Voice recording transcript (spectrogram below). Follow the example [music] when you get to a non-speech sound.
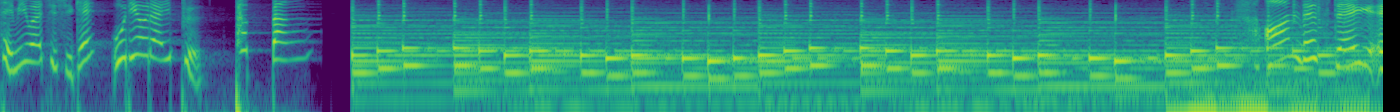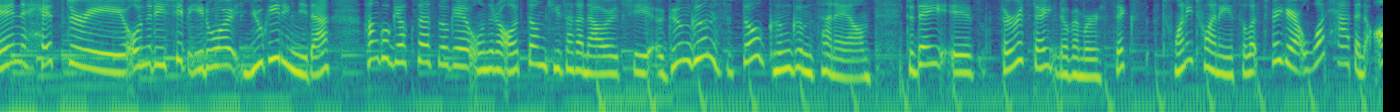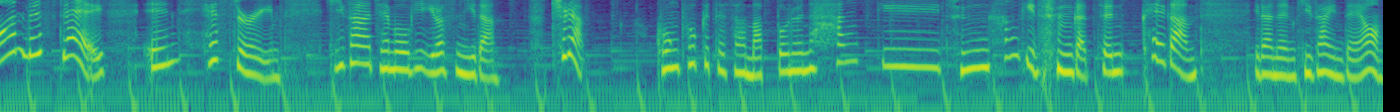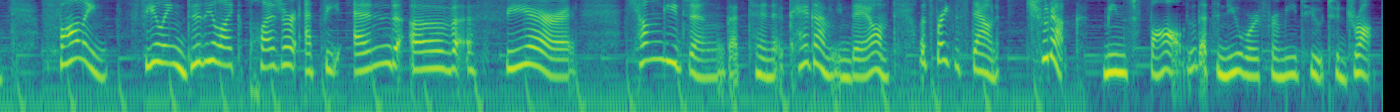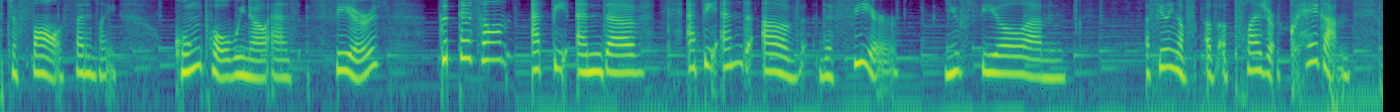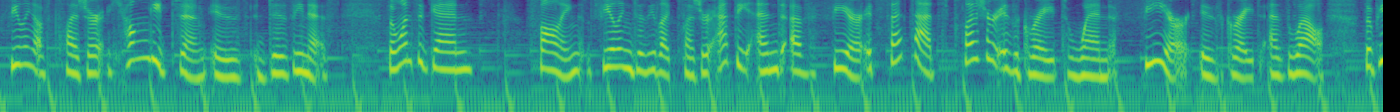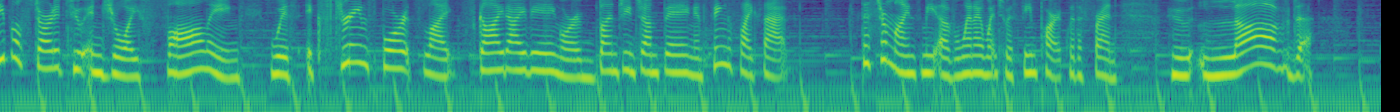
재미와 지식의 오디오 라이프 팝빵 On this day in history. 오늘이 11월 6일입니다. 한국 역사 속에 오늘은 어떤 기사가 나올지 궁금스도 궁금사네요. Today is Thursday, November 6th, 2020. So let's figure out what happened on this day in history. 기사 제목이 이렇습니다. 추락. 공포 끝에서 맛보는 한기증, 한기증 같은 쾌감. 이라는 기사인데요. Falling, feeling dizzy like pleasure at the end of fear. 현기증 같은 쾌감인데요. Let's break this down. 추락 means fall. Ooh, that's a new word for me too. To drop, to fall suddenly. 공포 we know as fears. 끝에서 at the end of, at the end of the fear, you feel um, a feeling of, of, of pleasure, 쾌감, feeling of pleasure. 현기증 is dizziness. So once again, falling, feeling dizzy like pleasure at the end of fear. It's said that pleasure is great when fear is great as well. So people started to enjoy falling with extreme sports like skydiving or bungee jumping and things like that. This reminds me of when I went to a theme park with a friend who loved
